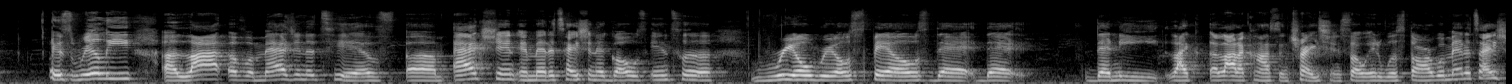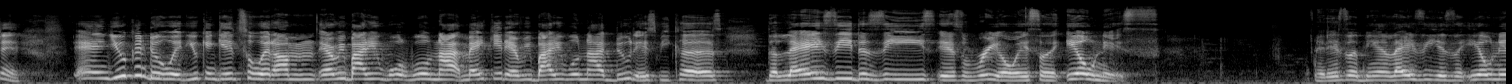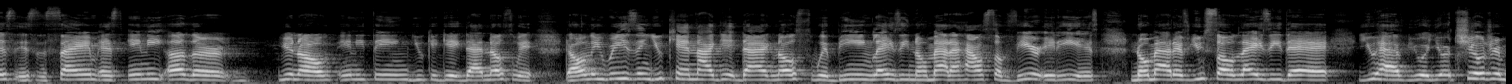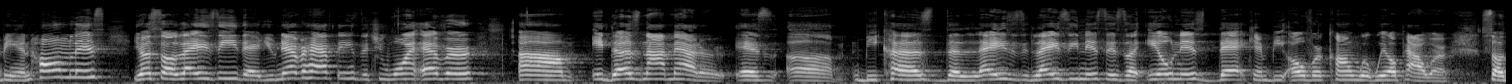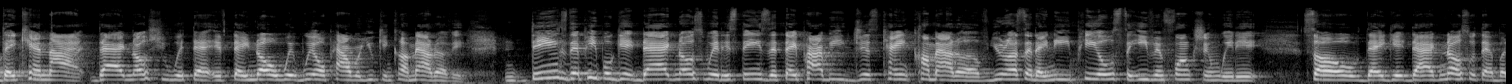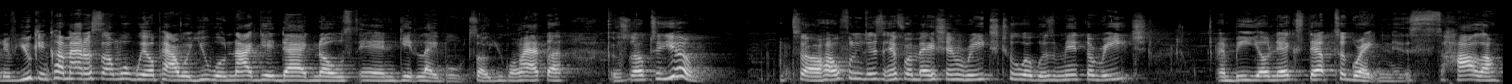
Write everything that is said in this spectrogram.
it's really a lot of imaginative um, action and meditation that goes into real, real spells that that that need like a lot of concentration. So it will start with meditation. And you can do it. You can get to it. Um everybody will, will not make it. Everybody will not do this because the lazy disease is real. It's an illness. It is a being lazy is an illness. It's the same as any other you know, anything you could get diagnosed with. The only reason you cannot get diagnosed with being lazy, no matter how severe it is, no matter if you're so lazy that you have your, your children being homeless, you're so lazy that you never have things that you want ever, um, it does not matter as um, because the lazy laziness is an illness that can be overcome with willpower. So they cannot diagnose you with that if they know with willpower you can come out of it. Things that people get diagnosed with is things that they probably just can't come out of. You know what I'm saying? They need pills to even function with it so they get diagnosed with that. But if you can come out of something with willpower, you will not get diagnosed and get labeled. So you're going to have to, it's up to you. So hopefully this information reached who it was meant to reach and be your next step to greatness. Holla.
